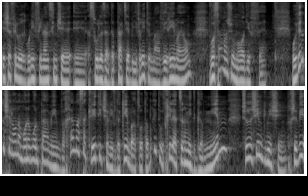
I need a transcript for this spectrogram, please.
יש אפילו ארגונים פיננסיים שעשו לזה אדפטציה בעברית ומעבירים היום, והוא עושה משהו מאוד יפה. הוא העביר את השאלון המון המון פעמים, ואחרי מסה קריטית של נבדקים בארצות הברית, הוא התחיל לייצר מדגמים של אנשים גמישים. תחשבי,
